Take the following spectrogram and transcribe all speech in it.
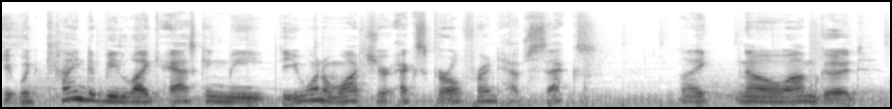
It would kind of be like asking me, Do you want to watch your ex girlfriend have sex? Like, no, I'm good.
